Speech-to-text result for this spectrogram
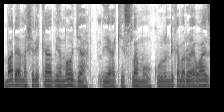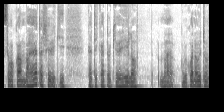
baada ya mashirika mia moja ya Kiislamu kuandika barua ya wazi kusema kwamba hayatashiriki katika tukio hilo. Kumekuwa na wito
